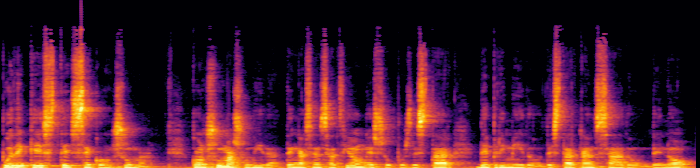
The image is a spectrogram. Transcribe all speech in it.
puede que éste se consuma, consuma su vida, tenga sensación eso, pues de estar deprimido, de estar cansado, de no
